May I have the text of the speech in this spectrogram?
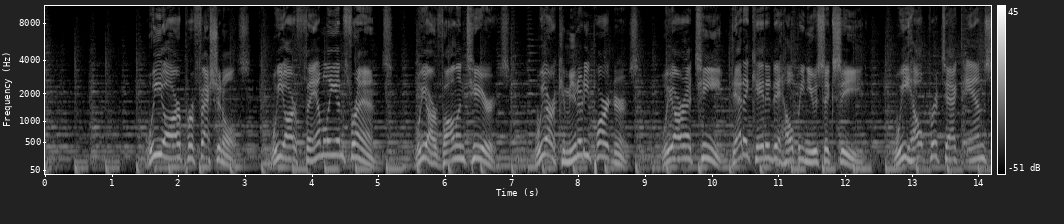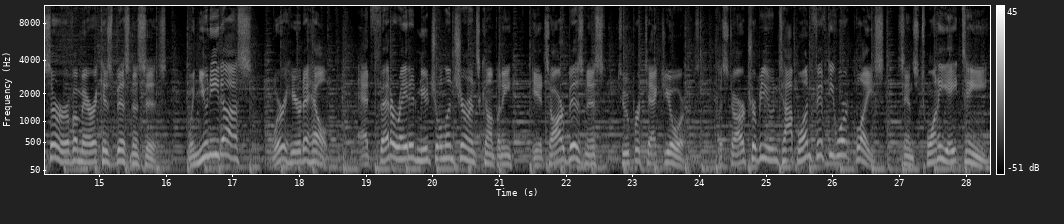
We are professionals. We are family and friends. We are volunteers. We are community partners. We are a team dedicated to helping you succeed. We help protect and serve America's businesses. When you need us, we're here to help. At Federated Mutual Insurance Company, it's our business to protect yours. A Star Tribune Top 150 workplace since 2018.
